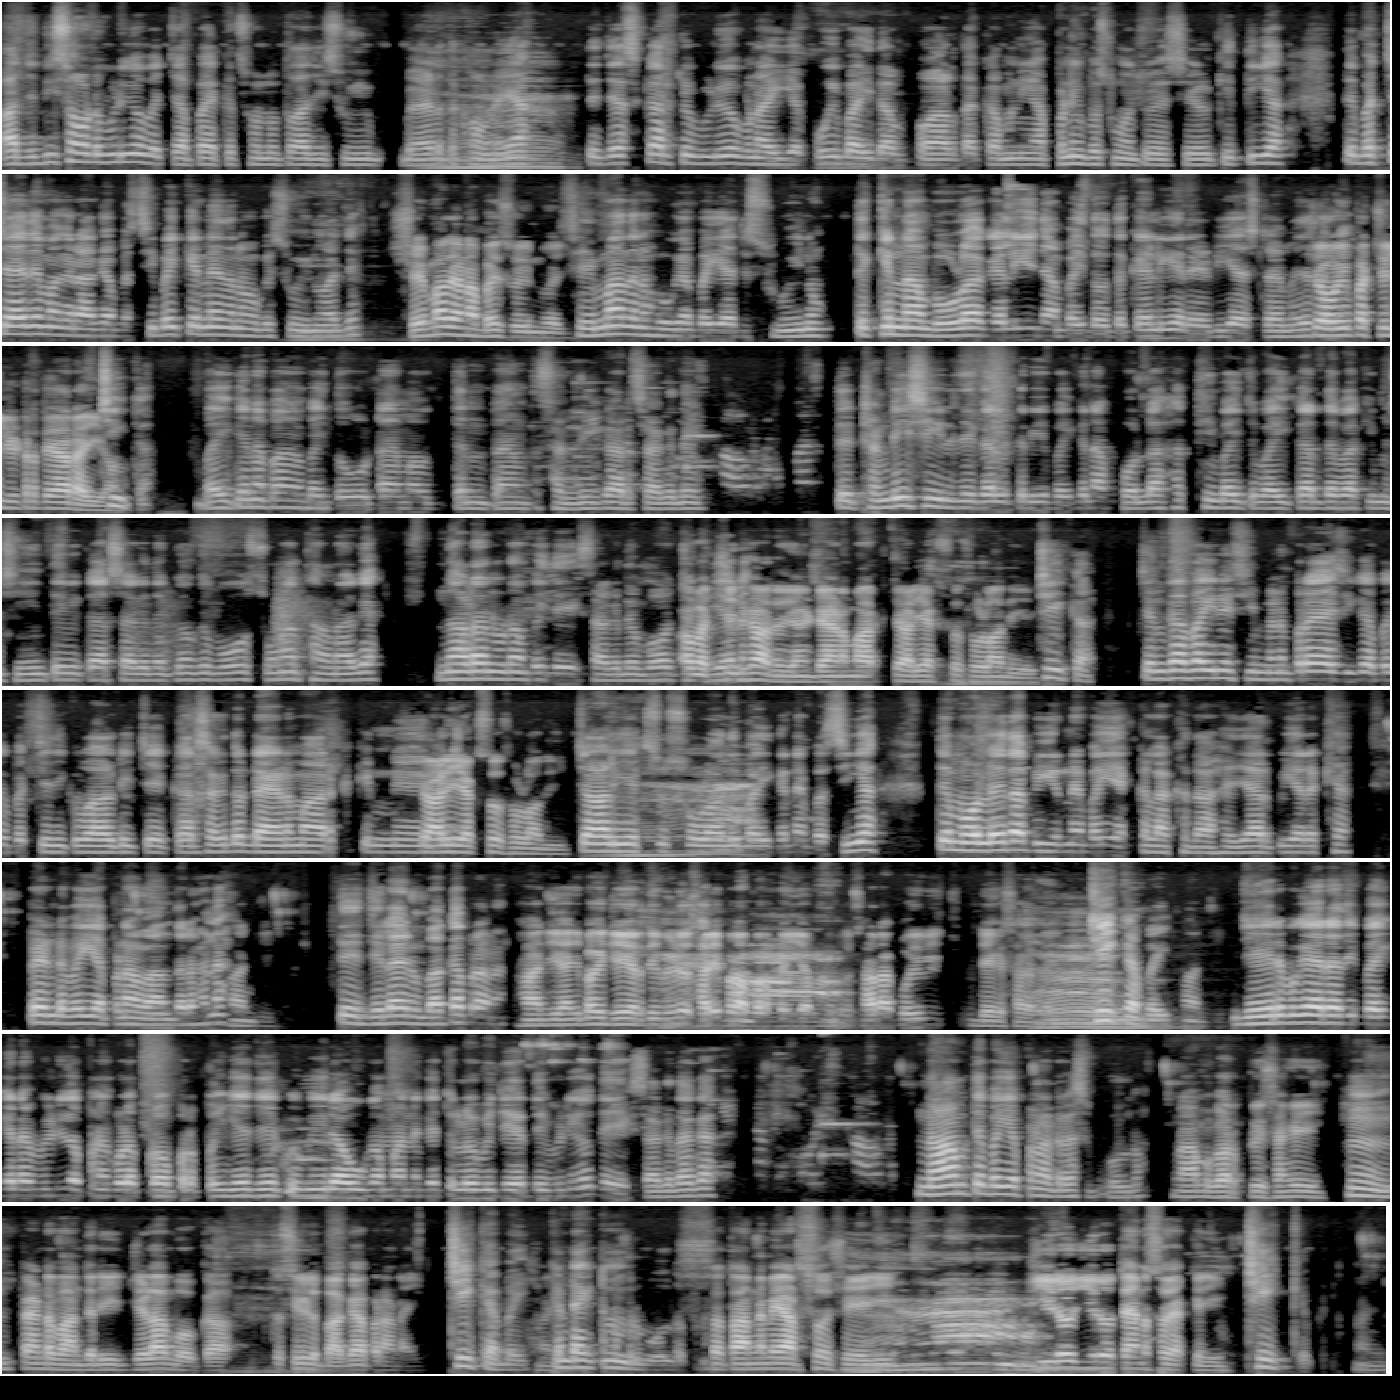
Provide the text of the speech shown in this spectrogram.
ਅੱਜ ਦੀ short video ਵਿੱਚ ਆਪਾਂ ਇੱਕ ਤੁਹਾਨੂੰ ਤਾਜੀ ਸੂਈ ਬੈੜ ਦਿਖਾਉਣੇ ਆ ਤੇ ਜਿਸ ਘਰ ਚੋਂ ਵੀਡੀਓ ਬਣਾਈ ਆ ਕੋਈ ਬਾਈ ਦਾ ਵਪਾਰ ਦਾ ਕੰਮ ਨਹੀਂ ਆਪਣੀ ਪਸ਼ੂਆਂ ਚੋਂ ਇਹ ਸੇਲ ਕੀਤੀ ਆ ਤੇ ਬੱਚਾ ਇਹਦੇ ਮਗਰ ਆ ਗਿਆ ਬੱਸੀ। ਬਾਈ ਕਿੰਨੇ ਦਿਨ ਹੋ ਗਏ ਸੂਈ ਨੂੰ ਅੱਜ? ਛੇਵਾਂ ਦੇਣਾ ਬਾਈ ਸੂਈ ਨੂੰ ਜੀ ਛੇਵਾਂ ਦਿਨ ਹੋ ਗਿਆ ਬਾਈ ਅੱਜ ਸੂਈ ਨੂੰ ਤੇ ਕਿੰਨਾ ਬੋਲਾ ਕਹਿ ਲਈਏ ਜਾਂ ਬਾਈ ਦੁੱਧ ਕਹਿ ਲਈਏ ਰੈਡੀ ਆ ਇਸ ਟਾਈਮ ਇਹਦੇ 24 25 ਲੀਟਰ ਤਿਆਰ ਆਈ ਆ ਠੀਕ ਆ। ਬਾਈ ਕਹਿੰਦਾ ਭਾਵੇਂ ਬਾਈ ਦੋ ਟਾਈਮ ਤਿੰਨ ਟਾਈਮ ਤਸੱਲੀ ਕਰ ਸਕਦੇ। ਤੇ ਠੰਡੀ ਸੀਲ ਜੇ ਗੱਲ ਕਰੀਏ ਬਾਈ ਕਹਿੰਦਾ ਫੁੱਲ ਹੱਥੀਂ ਬਾਈ ਚਵਾਈ ਕਰਦੇ ਬਾਕੀ ਮਸ਼ੀਨ ਤੇ ਵੀ ਕਰ ਸਕਦੇ ਕਿਉਂਕਿ ਬਹੁਤ ਸੋਹਣਾ ਥਾਣ ਆ ਗਿਆ। ਨਾੜਾ ਨੂੜਾ ਬਾਈ ਦੇਖ ਸਕਦੇ ਹੋ ਬਹੁਤ ਆ ਚੰਗੀਆਂ ਬੱਚੀ ਨੇ। ਦਿਖਾ ਦਿਓ ਜੀ ਡੈਨਮਾਰਕ 40 116 ਦੀ ਹੈ ਜੀ। ਠੀਕ ਆ ਚੰਗਾ ਬਾਈ ਨੇ ਸੀਮਨ ਭਰਾਇਆ ਸੀਗਾ ਬਾਈ ਬੱਚੇ ਦੀ ਕੁਆਲਿਟੀ ਚੈੱਕ ਕਰ ਸਕਦੇ ਹੋ ਡੈਨਮਾਰਕ ਕਿੰਨੇ 40 116 ਦੀ। 40 116 ਦੀ ਬਾਈ ਕਹਿੰਦੇ ਬੱਸੀ ਆ। ਤੇ ਮੁੱਲ ਇਹਦਾ ਵੀਰ ਨੇ ਬਾਈ 1 ਲੱਖ 10000 ਰੁਪਇਆ ਰੱਖਿਆ। ਪਿੰਡ ਬਾਈ ਆਪਣਾ ਵਾਂਦਰ ਹਨਾ? ਹਾਂਜੀ। ਤੇ ਜ਼ਿਲ੍ਹਾ ਇਹਨੂੰ ਬਾਗਾ ਪੁਰਾਣਾ? ਹਾਂਜੀ ਹਾਂਜੀ ਬਾਈ ਜੇਰ ਦੀ ਵੀਡੀਓ ਸਾਰੀ ਪ੍ਰੋਪਰ ਪਈ ਆ ਆਪਣੇ ਕੋਲ ਸਾਰਾ ਕੋਈ ਵੀ ਦੇਖ ਸਕਦਾ ਹੈ ਠੀਕ ਆ ਬਾਈ। ਹਾਂਜੀ। ਜੇਰ ਵਗੈਰਾ ਦੀ ਬਾਈ ਕਹਿੰਦਾ ਵੀਡੀਓ ਆਪਣੇ ਕੋਲ ਪ੍ਰੋਪਰ ਪਈ ਹੈ ਜੇ ਕੋਈ ਵੀਰ ਆਊਗਾ ਮੰਨ ਕੇ ਚਲੋ ਵੀ ਜੇਰ ਦੀ ਵੀਡੀਓ ਦੇਖ ਸਕਦਾਗਾ। ਨਾਮ ਤੇ ਬਾਈ ਆਪਣਾ ਐਡਰੈਸ ਬੋਲ ਦੋ ਨਾਮ ਗੁਰਪ੍ਰੀਤ ਸਿੰਘ ਜੀ। ਹੂੰ। ਪਿੰਡ ਵਾਂਦਰੀ ਜ਼ਿਲ੍ਹਾ ਮੋਗਾ ਤਹਿਸੀਲ ਬਾਗਾ ਪੁਰਾਣਾ ਜੀ। ਠੀਕ ਹੈ ਬਾਈ। ਕੰਟੈਕਟ ਨੰਬਰ ਬੋਲ ਦੋ 97806 ਜੀ। 00301 ਜੀ। ਠੀਕ ਹੈ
